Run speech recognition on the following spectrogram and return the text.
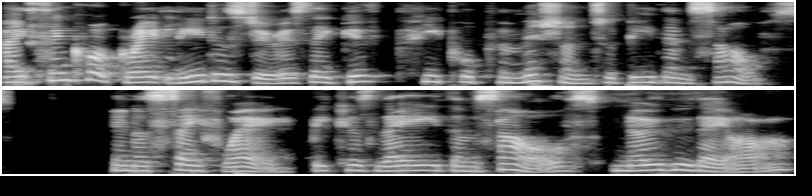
I think what great leaders do is they give people permission to be themselves in a safe way because they themselves know who they are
